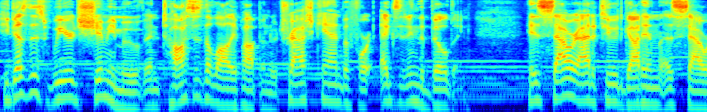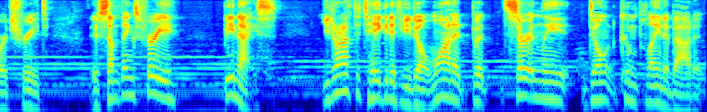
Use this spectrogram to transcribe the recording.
He does this weird shimmy move and tosses the lollipop into a trash can before exiting the building. His sour attitude got him a sour treat. If something's free, be nice. You don't have to take it if you don't want it, but certainly don't complain about it.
